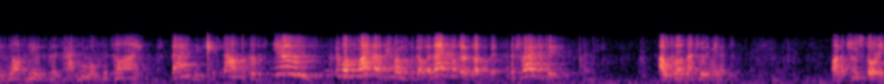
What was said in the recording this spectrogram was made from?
is not news because it's happening all the time. Bad news sticks out because it's news. It wasn't like that a few moments ago. An accident, God forbid. A tragedy. I will close, and I truly mean it. On a true story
